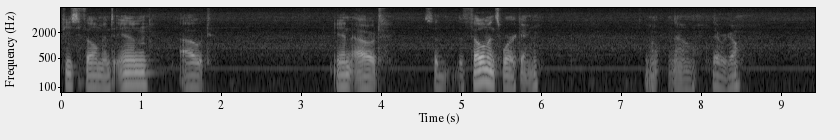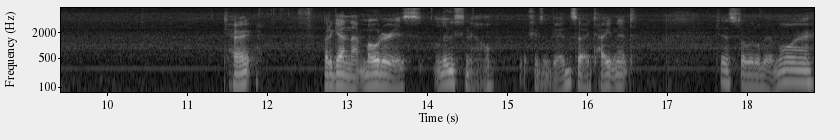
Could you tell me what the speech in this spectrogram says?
Piece of filament in, out, in, out. So the filament's working. Oh, no. There we go. Okay. But again, that motor is loose now, which isn't good. So I tighten it just a little bit more.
